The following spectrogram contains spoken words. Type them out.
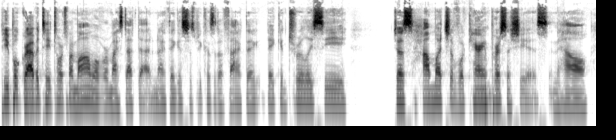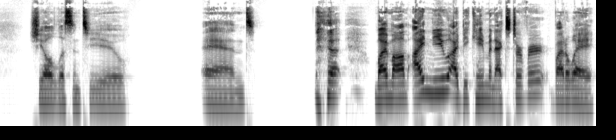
people gravitate towards my mom over my stepdad. And I think it's just because of the fact that they can truly see just how much of a caring person she is and how she'll listen to you and my mom, I knew I became an extrovert. By the way,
